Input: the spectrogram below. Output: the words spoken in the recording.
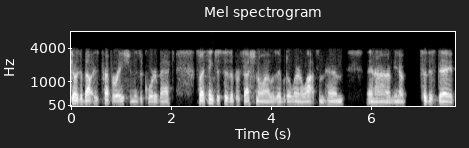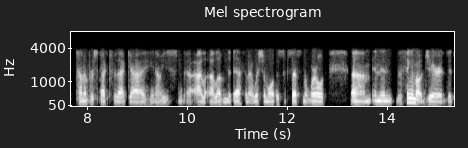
goes about his preparation as a quarterback. So I think just as a professional, I was able to learn a lot from him. And, um, you know, to this day, ton of respect for that guy. You know, he's I, I love him to death, and I wish him all the success in the world. Um, and then the thing about Jared that's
